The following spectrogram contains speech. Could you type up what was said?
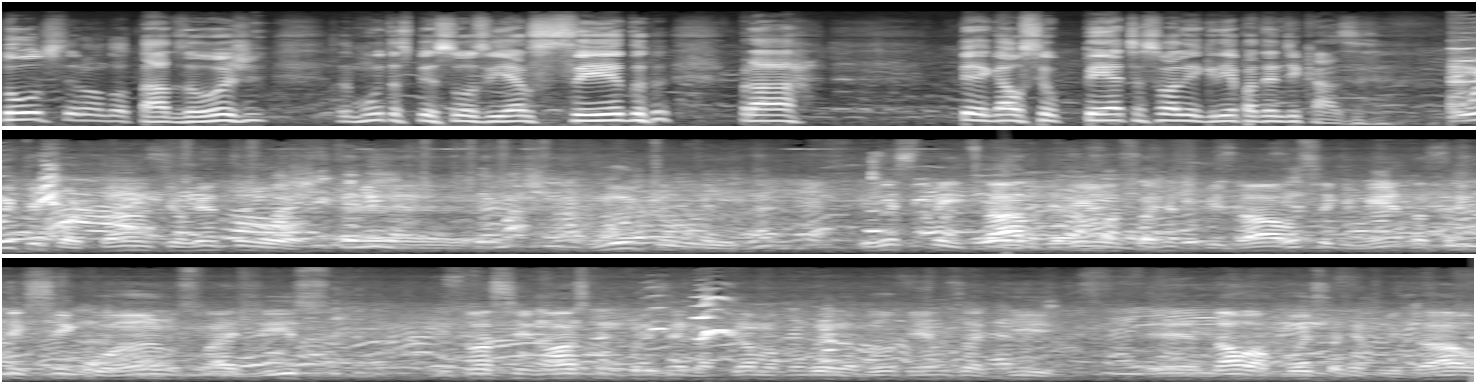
todos serão adotados hoje. Muitas pessoas vieram cedo para pegar o seu pet, a sua alegria para dentro de casa. Muito importante, um evento é, muito respeitado pelo Sargento Vidal, o segmento, há 35 anos faz isso. Então, assim, nós como presidente da Câmara, como vereador, viemos aqui é, dar o apoio ao Sargento Vidal,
